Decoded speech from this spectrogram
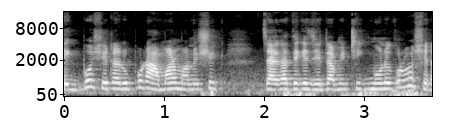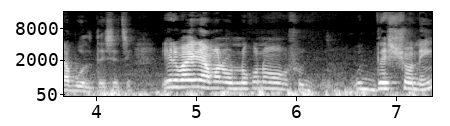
দেখব সেটার উপর আমার মানসিক জায়গা থেকে যেটা আমি ঠিক মনে করব সেটা বলতে এসেছি। এর বাইরে আমার অন্য কোনো উদ্দেশ্য নেই।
